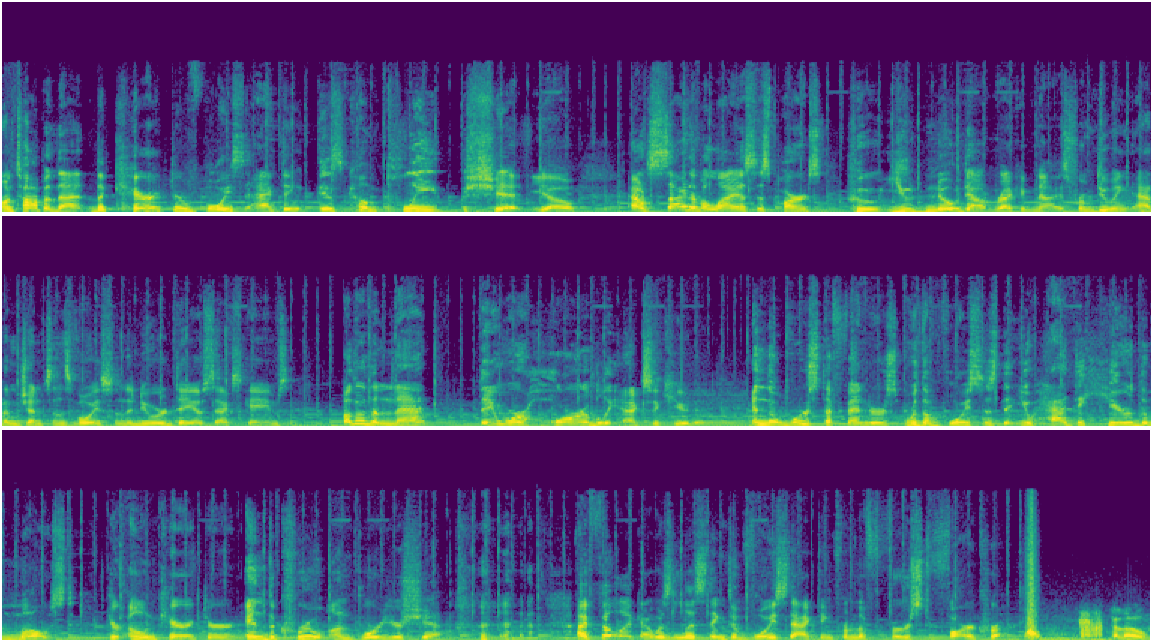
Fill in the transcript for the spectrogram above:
On top of that, the character voice acting is complete shit, yo. Outside of Elias's parts, who you'd no doubt recognize from doing Adam Jensen's voice in the newer Deus Ex games, other than that, they were horribly executed. And the worst offenders were the voices that you had to hear the most your own character and the crew on board your ship. I felt like I was listening to voice acting from the first Far Cry. Hello?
